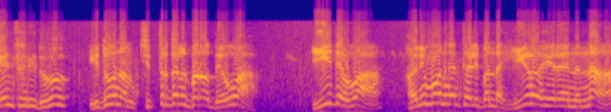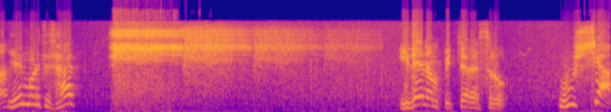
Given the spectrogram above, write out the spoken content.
ಏನು ಸರ್ ಇದು? ಇದು ನಮ್ಮ ಚಿತ್ರದಲ್ಲಿ ಬರೋ ದೆವ್ವ. ಈ ದೆವ್ವ ಹನಿಮೂನ್ ಅಂತ ಹೇಳಿ ಬಂದ ಹೀರೋ ಹೀರೋಯಿನ್ ಅನ್ನ ಏನ್ ಮಾಡ್ತೀವಿ ಸರ್? ಇದೇ ನಮ್ಮ ಪಿಕ್ಚರ್ ಹೆಸರು. ಉಷಾ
